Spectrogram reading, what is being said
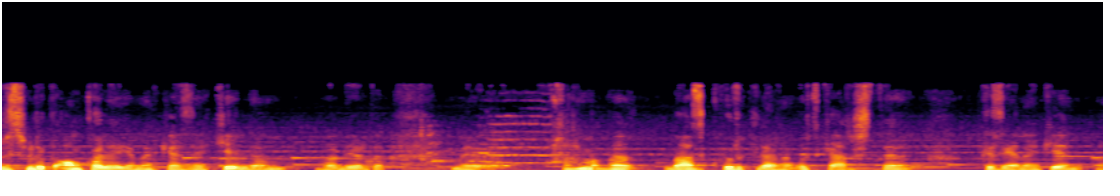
respublika onkologiya markaziga keldim va bu yerda hamma ba'zi ko'riklardan o'tkazishdi o'tkazgandan keyin e,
